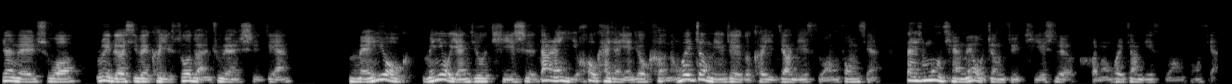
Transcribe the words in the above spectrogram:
认为说瑞德西韦可以缩短住院时间。没有没有研究提示，当然以后开展研究可能会证明这个可以降低死亡风险，但是目前没有证据提示可能会降低死亡风险。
